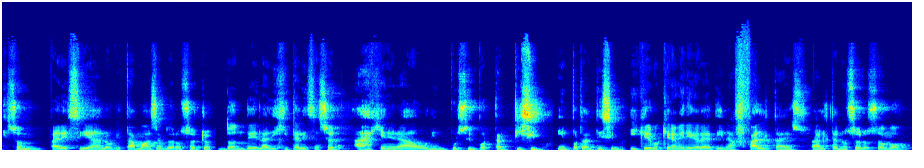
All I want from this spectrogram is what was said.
que son parecidas a lo que estamos haciendo nosotros, donde la digitalización ha generado un impulso importantísimo, importantísimo. Y creemos que en América Latina falta eso, falta. Nosotros somos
